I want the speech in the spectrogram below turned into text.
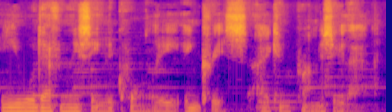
you will definitely see the quality increase. I can promise you that.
